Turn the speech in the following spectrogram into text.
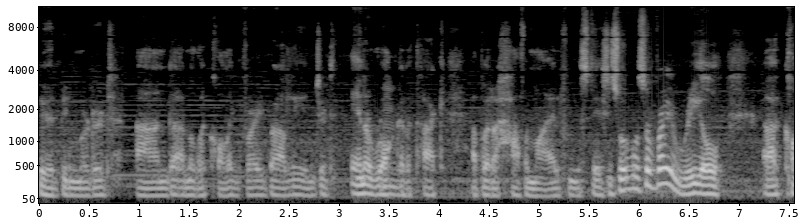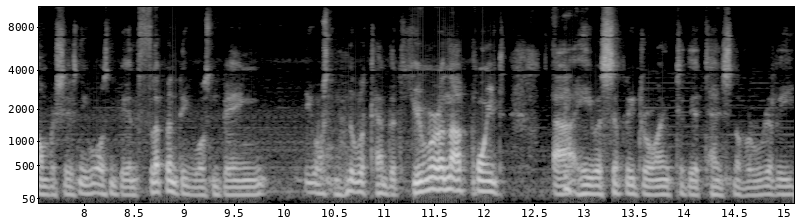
who had been murdered and another colleague very badly injured in a rocket mm. attack about a half a mile from the station. So it was a very real uh, conversation. He wasn't being flippant. He wasn't being. He wasn't no attempt at humour on that point. Uh, he was simply drawing to the attention of a really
